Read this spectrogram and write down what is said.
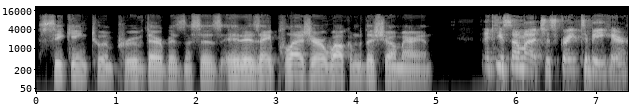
seeking to improve their businesses. It is a pleasure. Welcome to the show, Marion. Thank you so much. It's great to be here.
